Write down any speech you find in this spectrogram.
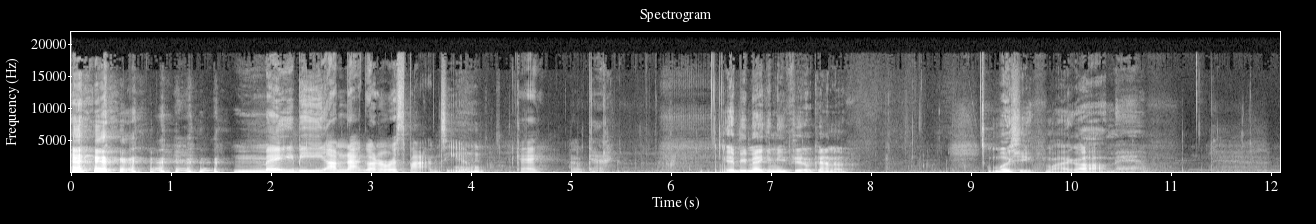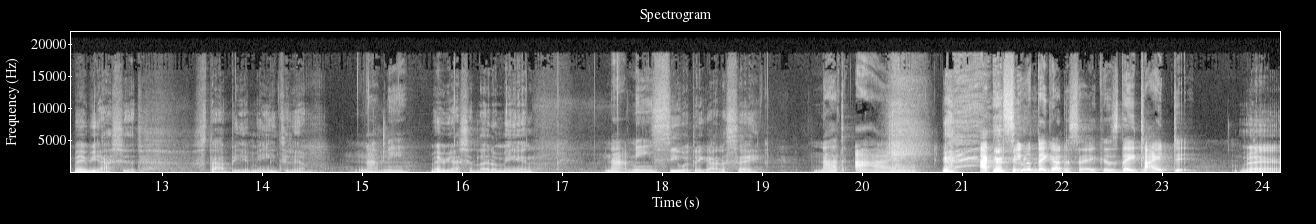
maybe I'm not going to respond to you. Okay? Okay. It'd be making me feel kind of mushy. Like, oh man, maybe I should stop being mean to them. Not me. Maybe I should let them in, Not me. see what they got to say. Not I. I can see what they got to say because they typed it. Man,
